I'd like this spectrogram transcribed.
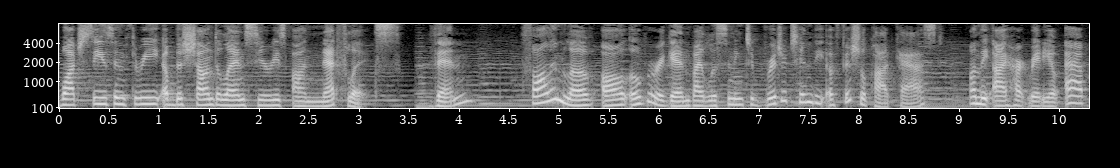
Watch season three of the Shondaland series on Netflix. Then, fall in love all over again by listening to Bridgerton, the official podcast, on the iHeartRadio app,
